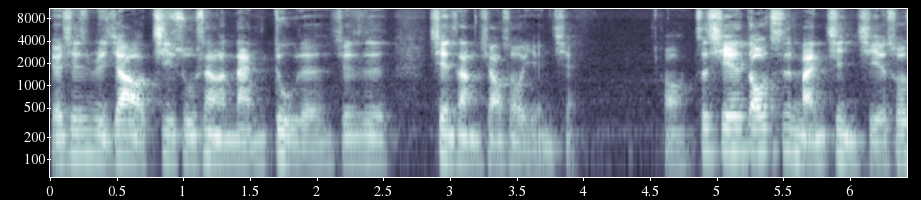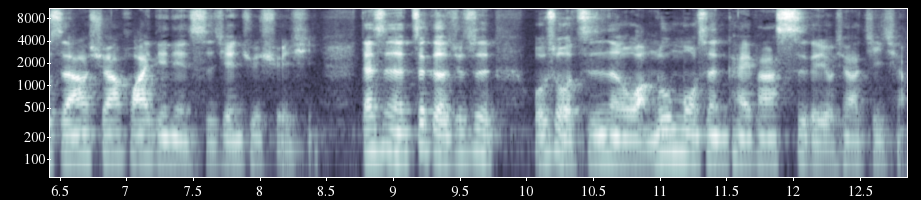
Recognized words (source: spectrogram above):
有一些是比较技术上的难度的，就是线上销售演讲，哦，这些都是蛮进阶，说实话需要花一点点时间去学习。但是呢，这个就是我所知呢，网络陌生开发四个有效技巧。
